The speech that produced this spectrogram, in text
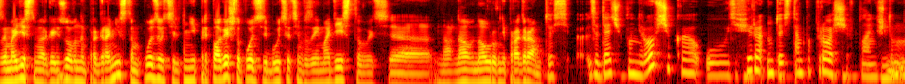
взаимодействием организованным программистом пользователь не предполагает, что пользователь будет с этим взаимодействовать э, на, на, на уровне программ. То есть задача планировщика у Зефира, ну то есть там попроще в плане, что...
